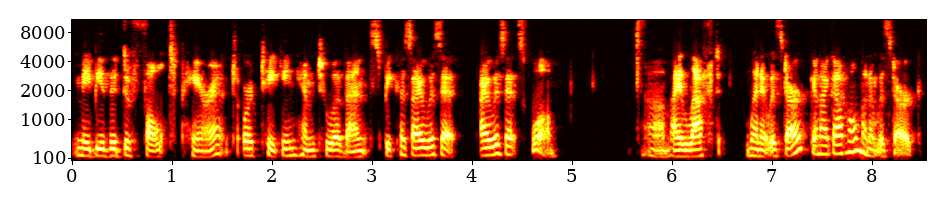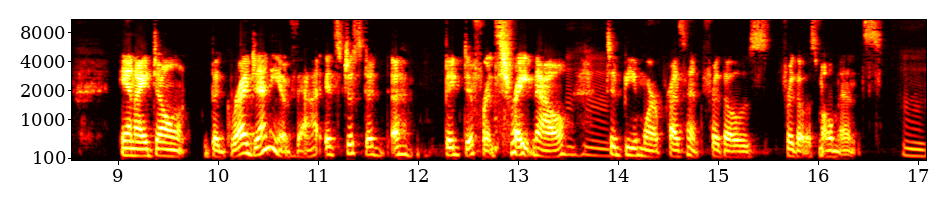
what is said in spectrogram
maybe the default parent or taking him to events because I was at I was at school. Um, I left when it was dark, and I got home when it was dark and I don't begrudge any of that. It's just a, a big difference right now mm-hmm. to be more present for those for those moments. Hmm.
